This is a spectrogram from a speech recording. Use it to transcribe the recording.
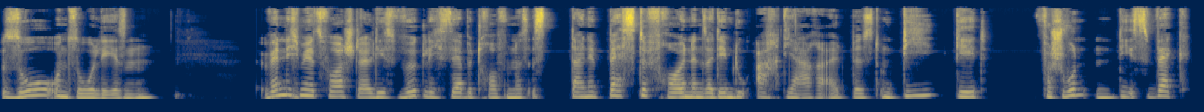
so und so lesen. Wenn ich mir jetzt vorstelle, die ist wirklich sehr betroffen, das ist deine beste Freundin, seitdem du acht Jahre alt bist, und die geht verschwunden, die ist weg,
